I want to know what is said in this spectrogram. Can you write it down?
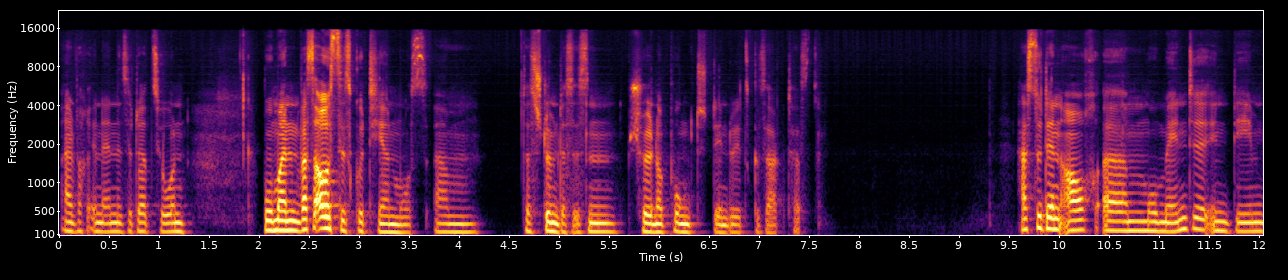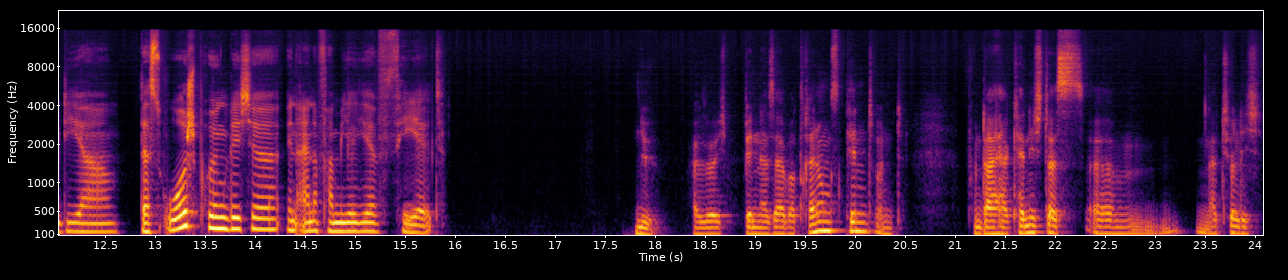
einfach in eine Situation, wo man was ausdiskutieren muss. Ähm, das stimmt, das ist ein schöner Punkt, den du jetzt gesagt hast. Hast du denn auch ähm, Momente, in denen dir das Ursprüngliche in einer Familie fehlt? Nö. Also ich bin ja selber Trennungskind und von daher kenne ich das ähm, natürlich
